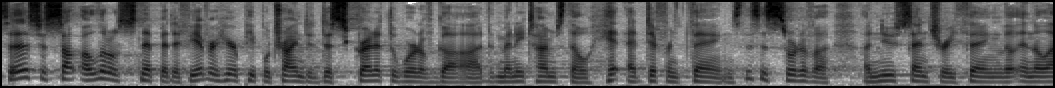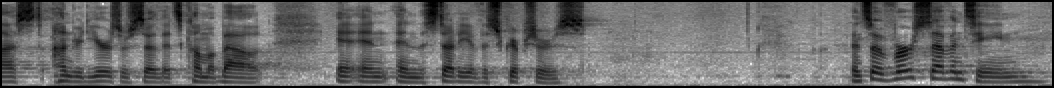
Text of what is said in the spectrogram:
So that's just a little snippet. If you ever hear people trying to discredit the Word of God, many times they'll hit at different things. This is sort of a, a new century thing in the last hundred years or so that's come about in, in, the study of the Scriptures. And so, verse 17,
